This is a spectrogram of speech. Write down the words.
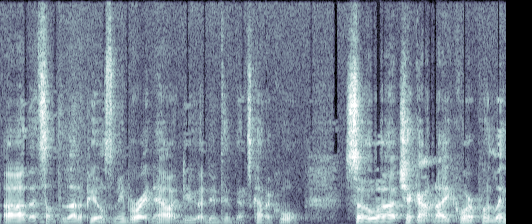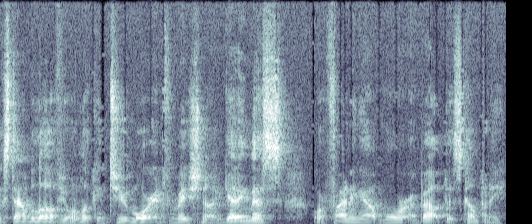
uh, that's something that appeals to me, but right now I do I do think that's kind of cool. So uh, check out Nitecore. Put links down below if you want to look into more information on getting this or finding out more about this company.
